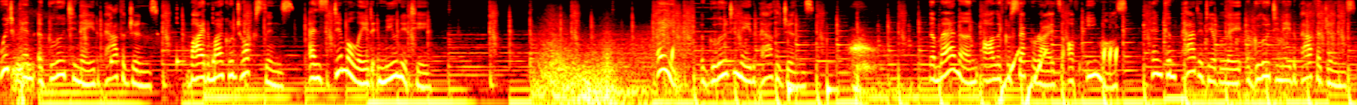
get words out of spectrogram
which can agglutinate pathogens, bind mycotoxins, and stimulate immunity. A. Agglutinate pathogens. The mannan oligosaccharides of YeaMOS can competitively agglutinate pathogens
